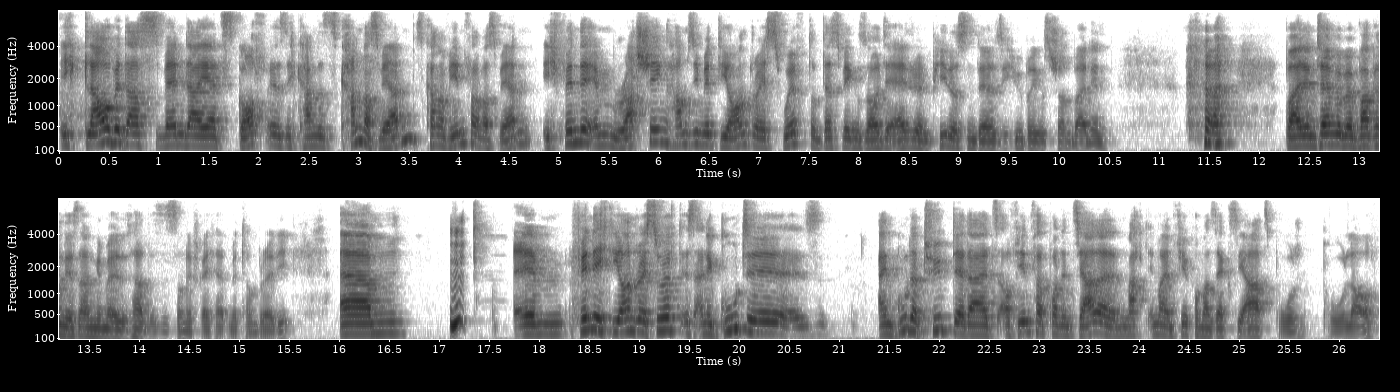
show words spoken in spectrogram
Ich glaube, dass wenn da jetzt Goff ist, ich kann das kann was werden. Es kann auf jeden Fall was werden. Ich finde, im Rushing haben sie mit DeAndre Swift und deswegen sollte Adrian Peterson, der sich übrigens schon bei den bei den Tampa Bay Buccaneers angemeldet hat, das ist so eine Frechheit mit Tom Brady. Ähm, ähm, finde ich, DeAndre Swift ist eine gute, ein guter Typ, der da jetzt auf jeden Fall Potenzial hat, macht immerhin 4,6 Yards pro, pro Lauf.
